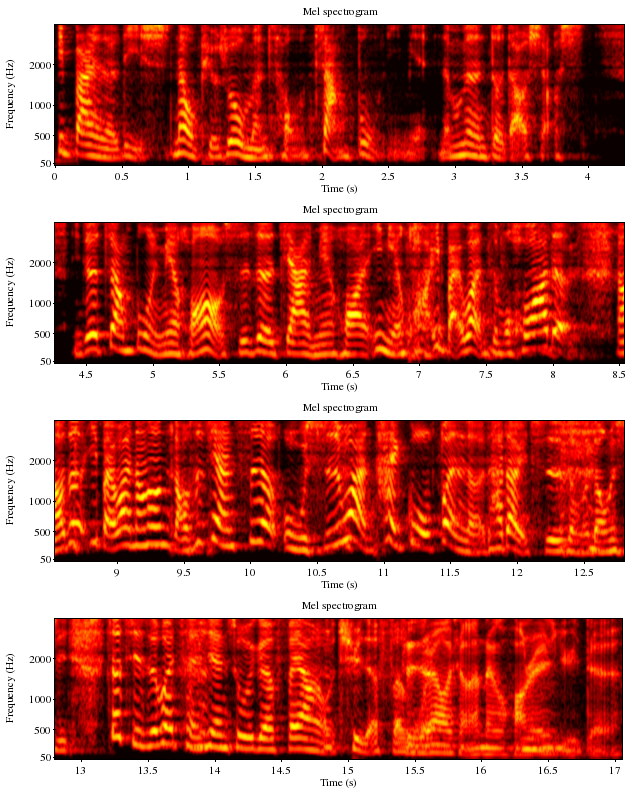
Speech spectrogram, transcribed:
一般人的历史，那我比如说，我们从账簿里面能不能得到消息？你这个账簿里面，黄老师这家里面花了一年花一百万，怎么花的？然后这一百万当中，老师竟然吃了五十万，太过分了！他到底吃了什么东西？这其实会呈现出一个非常有趣的氛围。这就让我想到那个黄仁宇的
